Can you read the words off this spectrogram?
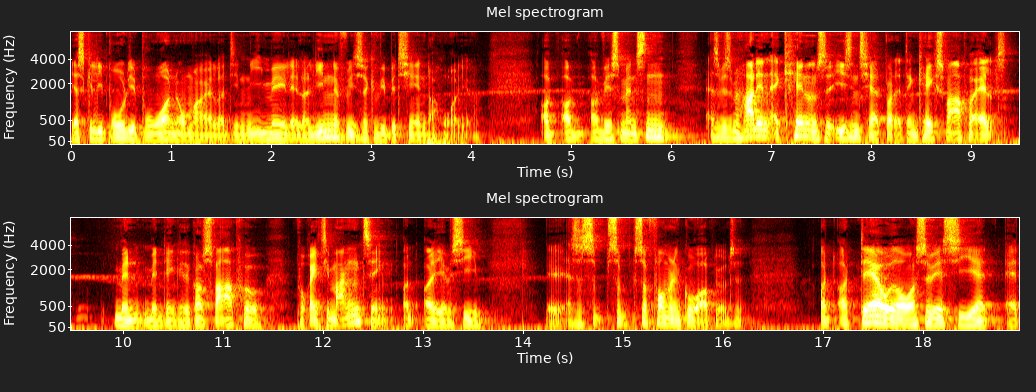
jeg skal lige bruge dit brugernummer, eller din e-mail, eller lignende, fordi så kan vi betjene dig hurtigere. Og, og, og hvis man sådan, altså hvis man har den erkendelse i sin chatbot, at den kan ikke svare på alt, men, men den kan godt svare på, på rigtig mange ting, og, og jeg vil sige, øh, altså så, så, så får man en god oplevelse. Og, og derudover så vil jeg sige, at, at,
